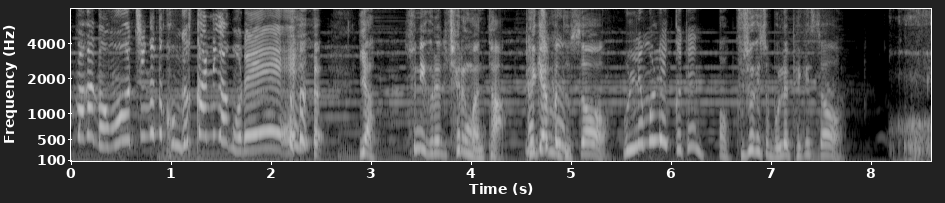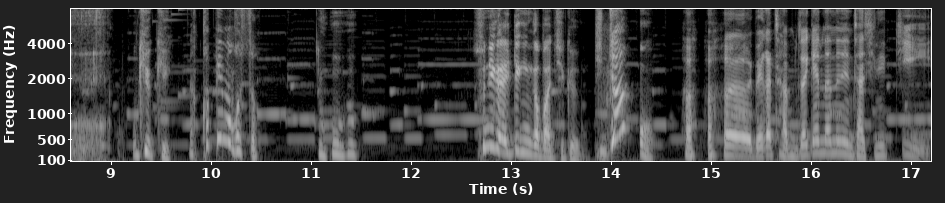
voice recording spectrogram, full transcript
오빠가 너무 친구도 공격하니까 그래. 야, 순이 그래도 체력 많다. 베개 한번 더 써. 몰래 몰래 했거든. 어, 구석에서 몰래 베개 써. 오케이, 오케이. 나 커피 먹었어. 오호호. 순이가 1등인가 봐, 지금. 진짜? 어. 내가 잠자게 하는 자신 있지.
